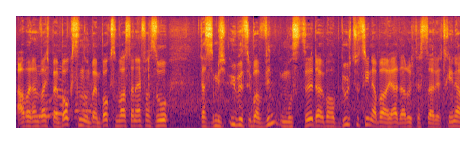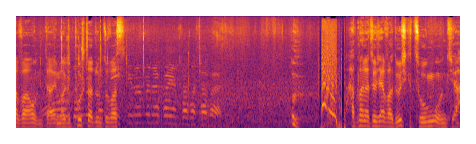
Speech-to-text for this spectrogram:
Aber dann war ich beim Boxen und beim Boxen war es dann einfach so, dass ich mich übelst überwinden musste, da überhaupt durchzuziehen. Aber ja, dadurch, dass da der Trainer war und da immer gepusht hat und sowas, hat man natürlich einfach durchgezogen und ja,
